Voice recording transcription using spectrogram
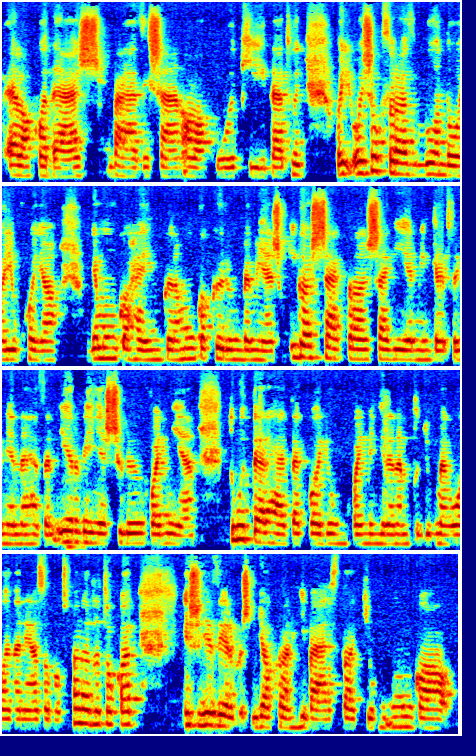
elakadás bázisán alakul ki. Tehát, hogy, hogy, hogy sokszor azt gondoljuk, hogy a, hogy a munkahelyünkön, a munkakörünkben milyen sok igazságtalanság ér minket, vagy milyen nehezen érvényesülünk, vagy milyen túlterheltek vagyunk, vagy mennyire nem tudjuk megoldani az adott feladatokat, és hogy ezért gyakran hibáztatjuk munka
